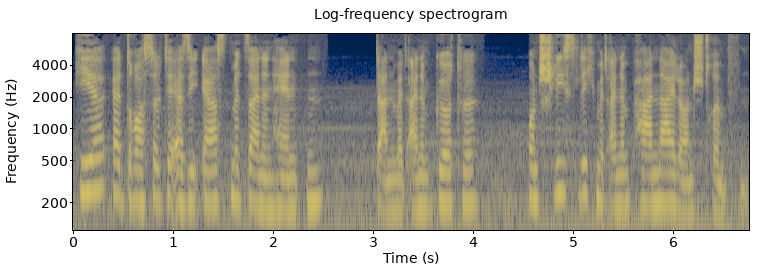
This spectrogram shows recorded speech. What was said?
Hier erdrosselte er sie erst mit seinen Händen, dann mit einem Gürtel und schließlich mit einem paar Nylonstrümpfen.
